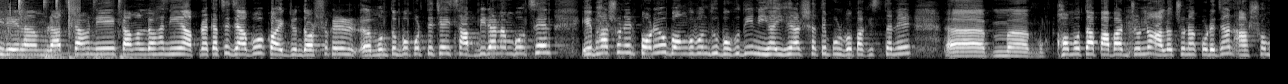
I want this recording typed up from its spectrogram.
ফিরে এলাম রাজকাহনে কামাল লোহানি আপনার কাছে যাব। কয়েকজন দর্শকের মন্তব্য পড়তে চাই। সাব্বিরা নাম বলছেন, এ ভাষণের পরেও বঙ্গবন্ধু বহুদিন ইহা ইহার সাথে পূর্ব পাকিস্তানের ক্ষমতা পাবার জন্য আলোচনা করে যান। আসম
